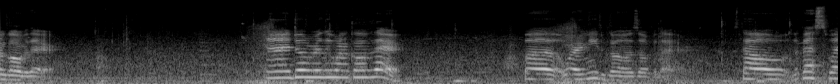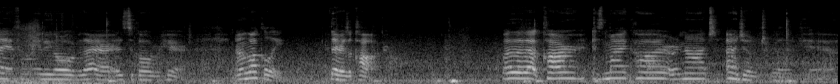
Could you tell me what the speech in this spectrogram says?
Want to go over there. And I don't really want to go over there. But where I need to go is over there. So the best way for me to go over there is to go over here. And luckily, there's a car. Whether that car is my car or not, I don't really care.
